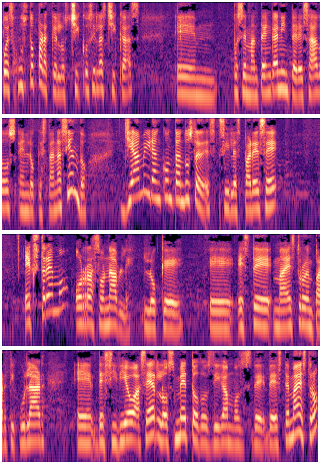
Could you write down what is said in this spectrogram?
pues justo para que los chicos y las chicas eh, pues se mantengan interesados en lo que están haciendo. Ya me irán contando ustedes si les parece extremo o razonable lo que eh, este maestro en particular eh, decidió hacer, los métodos, digamos, de, de este maestro,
